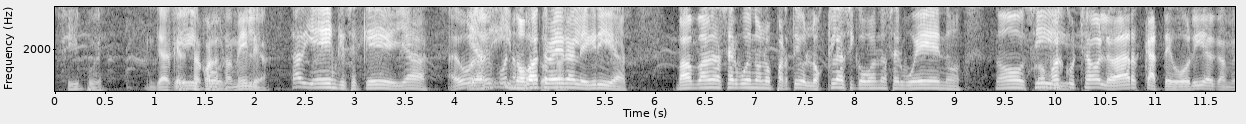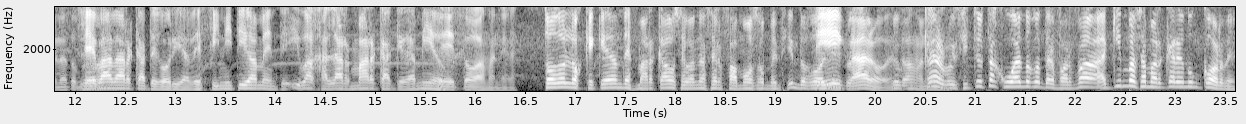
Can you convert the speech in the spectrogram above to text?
Sí, pues. ya quiere estar con la familia. Está bien que se quede ya. Hay y, así- nos va a traer alegrías. Va- van a ser buenos los partidos, los clásicos van a ser buenos. No, sí. Como he escuchado, le va a dar categoría al campeonato. Le va a dar categoría, definitivamente. Y va a jalar marca que da miedo. De todas maneras. Todos los que quedan desmarcados se van a hacer famosos metiendo goles. Sí, claro, de todas maneras. Claro, porque si tú estás jugando contra Farfán, ¿a quién vas a marcar en un córner?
